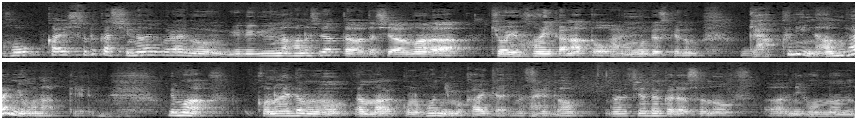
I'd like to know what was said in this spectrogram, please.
崩壊するかしないぐらいのギリギリの話だったら私はまだ許容範囲かなと思うんですけども、逆に何倍にもなっている。でまあこの間も、あまあ、この本にも書いてありますけど、私はだからそのあ日本の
